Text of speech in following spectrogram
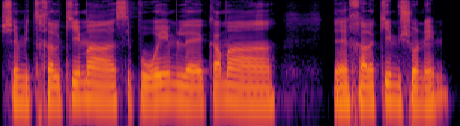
שמתחלקים הסיפורים לכמה אה, חלקים שונים.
